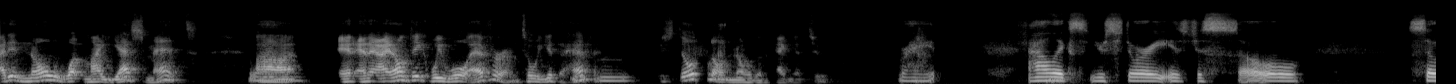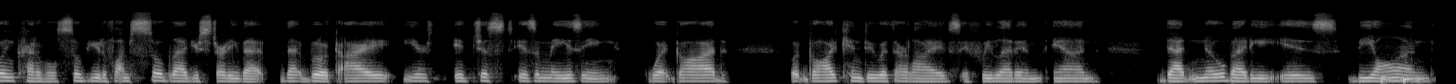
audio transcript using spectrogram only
I didn't know what my yes meant. Uh, wow. Uh, and, and I don't think we will ever until we get to heaven. Mm-hmm. We still don't know the magnitude. Right. Alex, your story is just so so incredible, so beautiful. I'm so glad you're starting that that book. I you're it just is amazing what God what God can do with our lives if we let him and that nobody is beyond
